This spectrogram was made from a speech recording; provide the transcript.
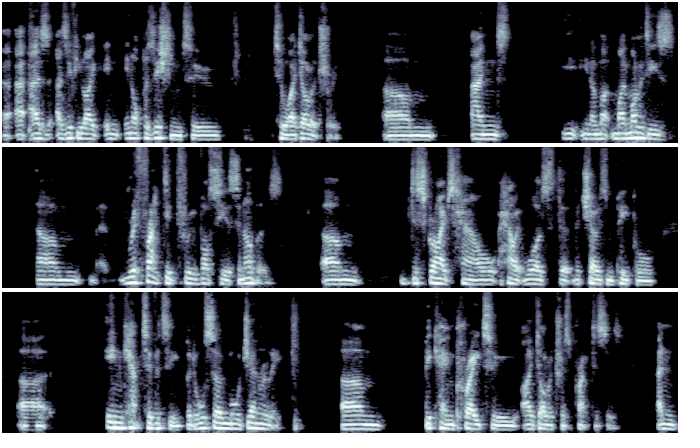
uh, as as if you like, in, in opposition to to idolatry, um, and you, you know Maimonides um, refracted through Vossius and others um, describes how how it was that the chosen people uh, in captivity, but also more generally, um, became prey to idolatrous practices. And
